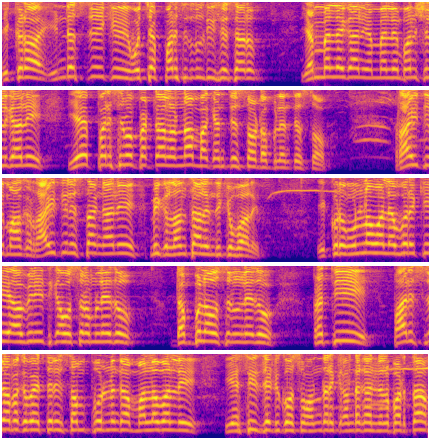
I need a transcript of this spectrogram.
ఇక్కడ ఇండస్ట్రీకి వచ్చే పరిస్థితులు తీసేశారు. ఎమ్మెల్యే కానీ ఎమ్మెల్యే మనుషులు కానీ ఏ పరిశ్రమ పెట్టాలన్నా మాకు ఎంత ఇస్తావు డబ్బులు ఎంత ఇస్తావు? రాయితీ మాకు రాయితీలు ఇస్తాం కానీ మీకు లంచాలు ఎందుకు ఇవ్వాలి? ఇక్కడ ఉన్న వాళ్ళు ఎవరికి అవినీతికి అవసరం లేదు డబ్బులు అవసరం లేదు. ప్రతి పారిశ్రామికవేత్తని సంపూర్ణంగా మల్లవల్లి ఎస్సీజెడ్ కోసం అందరికీ అండగా నిలబడతాం.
